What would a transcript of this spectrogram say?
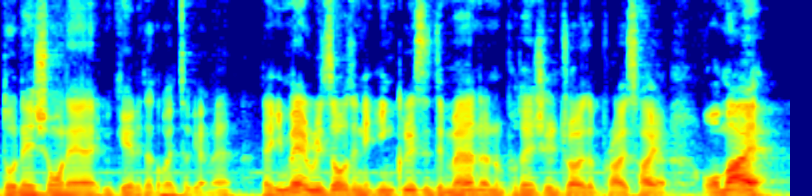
ドネーションをね、受け入れたとか言ってたけどね。It may result in increased demand and potentially drive the price higher. お前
